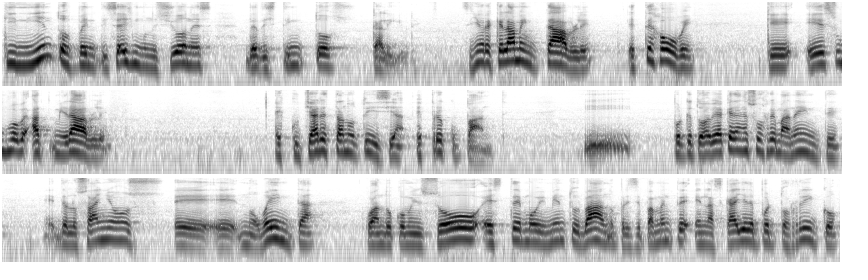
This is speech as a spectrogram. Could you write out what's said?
526 municiones de distintos calibres. Señores, qué lamentable, este joven, que es un joven admirable, escuchar esta noticia es preocupante, y porque todavía quedan esos remanentes eh, de los años 90, eh, cuando comenzó este movimiento urbano, principalmente en las calles de Puerto Rico,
